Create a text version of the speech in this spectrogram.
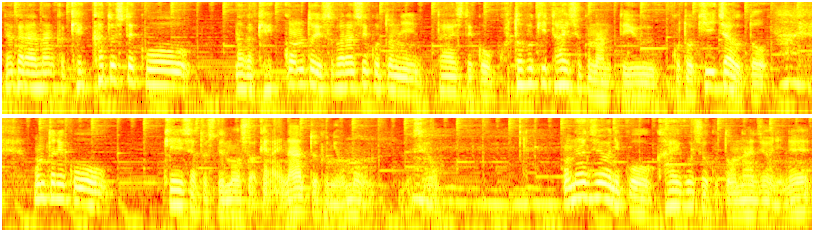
だからなんか結果としてこうなんか結婚という素晴らしいことに対してこう寿退職なんていうことを聞いちゃうとはい。本当にこう経営者として申し訳ないなというふうに思うんですよ、同じようにこう介護職と同じようにね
